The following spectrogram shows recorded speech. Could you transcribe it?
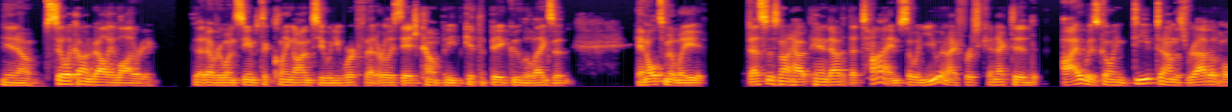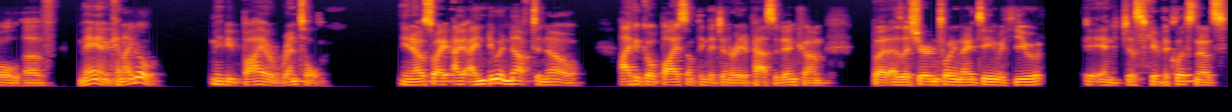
you know, Silicon Valley lottery that everyone seems to cling on to when you work for that early stage company, get the big Google exit. And ultimately, that's just not how it panned out at the time. So when you and I first connected, I was going deep down this rabbit hole of, man, can I go maybe buy a rental? You know, so I, I knew enough to know I could go buy something that generated passive income. But as I shared in 2019 with you, and just give the Cliffs notes,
